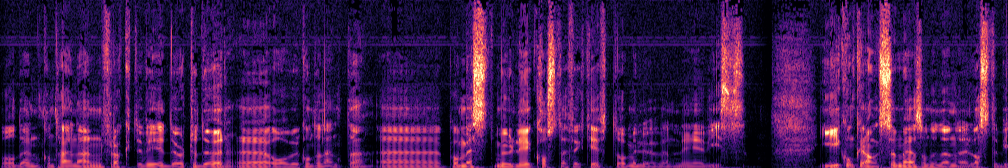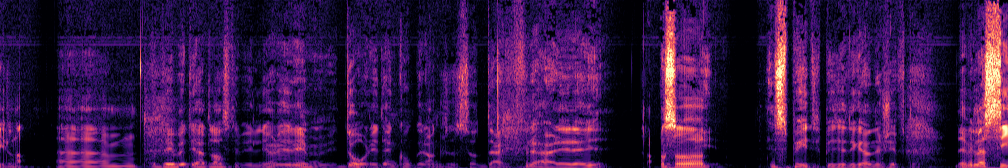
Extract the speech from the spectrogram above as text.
og den konteineren frakter vi dør til dør eh, over kontinentet eh, på mest mulig kosteffektivt og miljøvennlig vis. I konkurranse med, som du nevner, lastebilen. da. Um, Og Det betyr at lastebilen gjør det dårlig i den konkurransen, så derfor er dere altså, en spydspiss i det grønne skiftet. Det vil jeg si.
